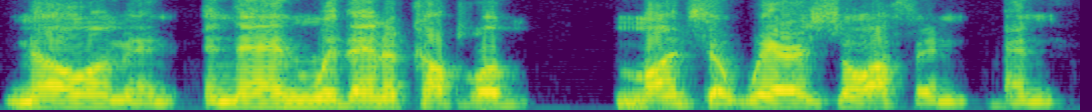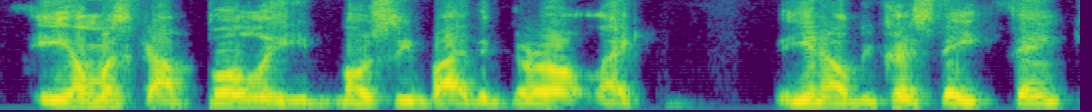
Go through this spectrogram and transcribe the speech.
know him, and and then within a couple of months, it wears off, and and he almost got bullied, mostly by the girl, like you know, because they think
